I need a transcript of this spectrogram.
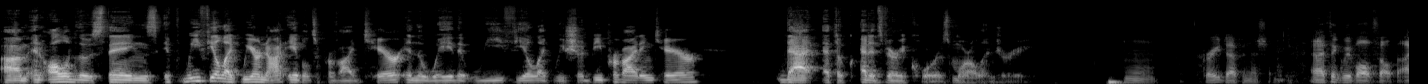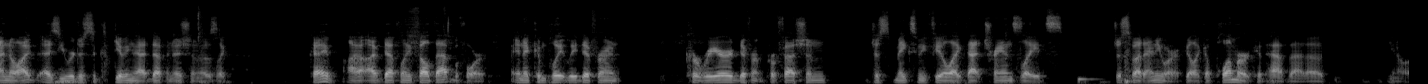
um, and all of those things if we feel like we are not able to provide care in the way that we feel like we should be providing care that at the at its very core is moral injury. Mm, great definition, and I think we've all felt. That. I know, I, as you were just giving that definition, I was like, okay, I, I've definitely felt that before in a completely different career, different profession, just makes me feel like that translates just about anywhere. I feel like a plumber could have that, a you know,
